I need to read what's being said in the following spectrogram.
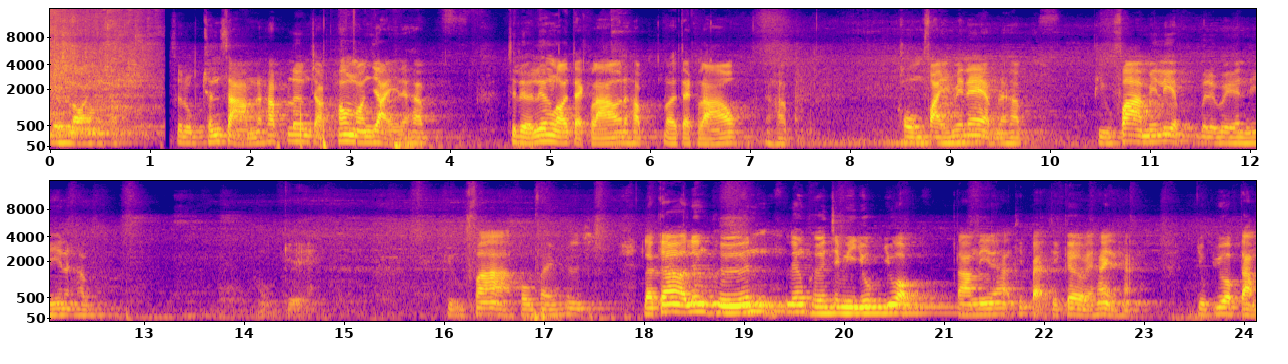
เรียบร้ อยนะครับ สรุปชั้นสามนะครับเริ่มจากห้องนอนใหญ่นะครับ จะเหลือเรื่องรอยแตกร้าวนะครับ รอยแตกร้าวนะครับ โคมไฟไม่แนบนะครับ ผิวฝ้าไม่เรียบบริเวณนี้นะครับโอเคผิวฝ้าโคมไฟ แล้วก็เรื่องพื้นเรื่องพื้นจะมียุบยวบตามนี้นะฮะที่แปะสติ๊กเกอร์ไว้ให้นะฮะยุบยวบตาม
